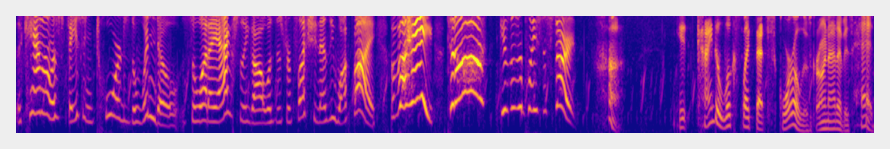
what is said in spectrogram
the camera was facing towards the window, so what I actually got was this reflection as he walked by. But, but hey, ta-da! Gives us a place to start. It kind of looks like that squirrel is growing out of his head.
